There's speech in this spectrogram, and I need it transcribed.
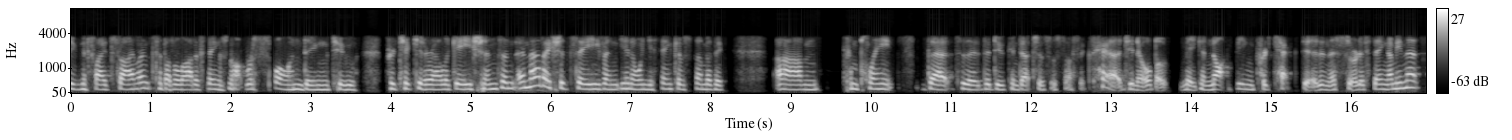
dignified silence about a lot of things, not responding to particular allegations. And, and that I should say, even, you know, when you think of some of the um, complaints that the, the Duke and Duchess of Sussex had, you know, about Meghan not being protected and this sort of thing. I mean, that's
